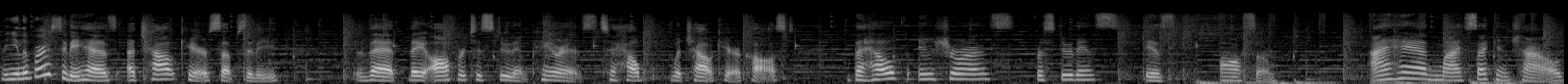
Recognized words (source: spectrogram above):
The university has a child care subsidy that they offer to student parents to help with child care costs. The health insurance for students is awesome. I had my second child,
